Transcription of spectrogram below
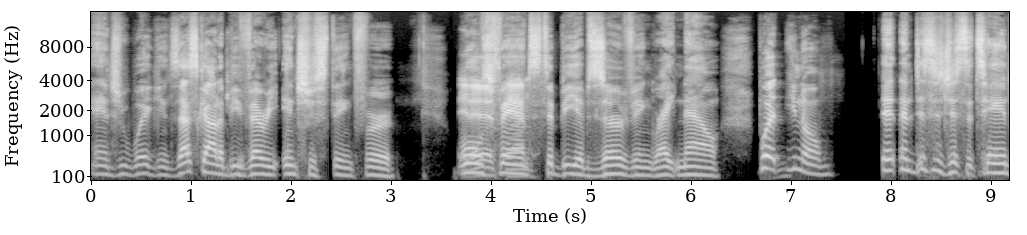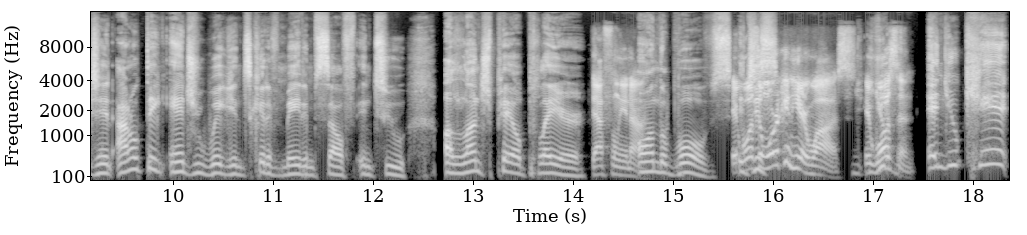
Andrew Wiggins. That's got to be very interesting for it Wolves is, fans man. to be observing right now. But, mm-hmm. you know, it, and this is just a tangent. I don't think Andrew Wiggins could have made himself into a lunch pail player. Definitely not on the Wolves. It, it wasn't just, working here. Was it you, wasn't? And you can't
